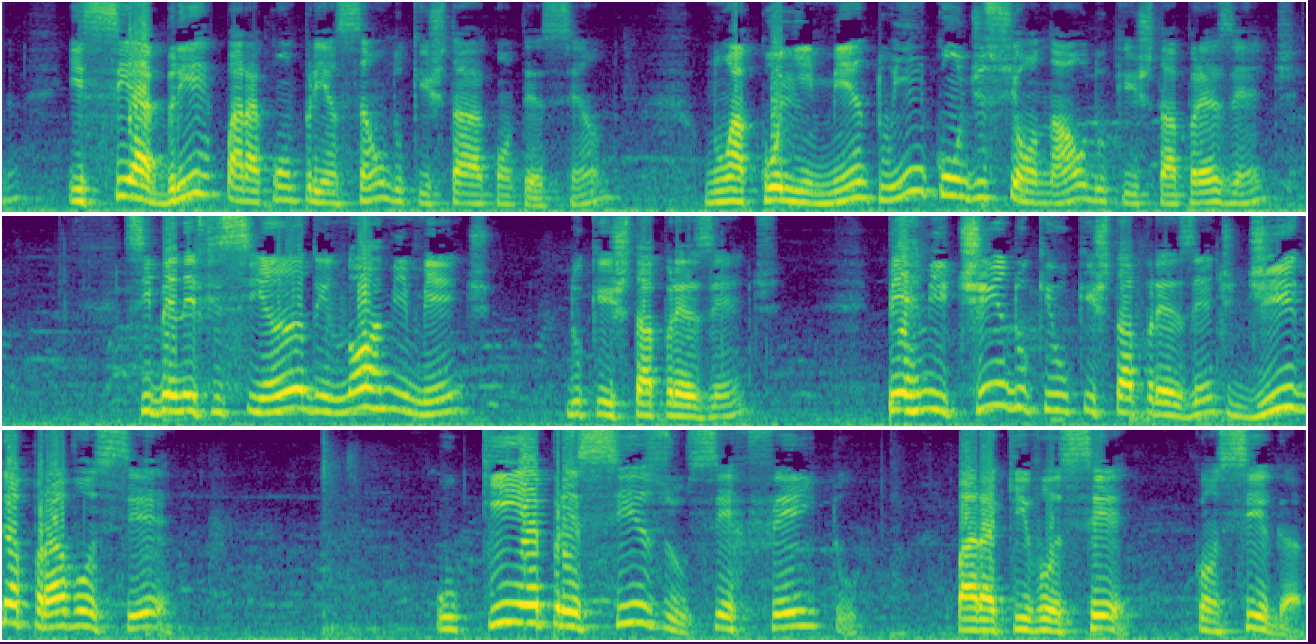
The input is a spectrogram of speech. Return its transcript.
né, e se abrir para a compreensão do que está acontecendo no acolhimento incondicional do que está presente, se beneficiando enormemente do que está presente, permitindo que o que está presente diga para você o que é preciso ser feito para que você consiga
